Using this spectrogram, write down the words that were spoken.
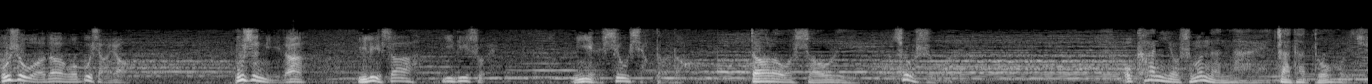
不是我的，我不想要；不是你的，一粒沙，一滴水，你也休想得到。到了我手里，就是我的。我看你有什么能耐，将他夺回去。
